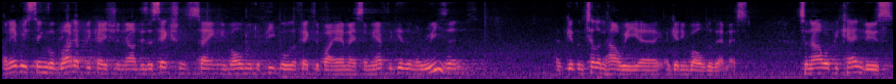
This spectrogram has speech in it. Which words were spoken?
on every single grant application now, there's a section saying involvement of people affected by MS, and we have to give them a reason, and give them, tell them how we uh, get involved with MS. So now what we can do is,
